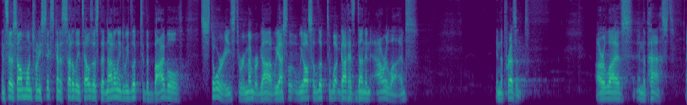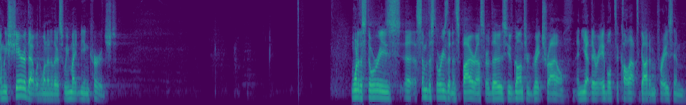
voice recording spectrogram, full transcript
And so Psalm 126 kind of subtly tells us that not only do we look to the Bible stories to remember God, we also, we also look to what God has done in our lives in the present our lives in the past. And we share that with one another so we might be encouraged. One of the stories, uh, some of the stories that inspire us are those who've gone through great trial, and yet they were able to call out to God and praise Him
